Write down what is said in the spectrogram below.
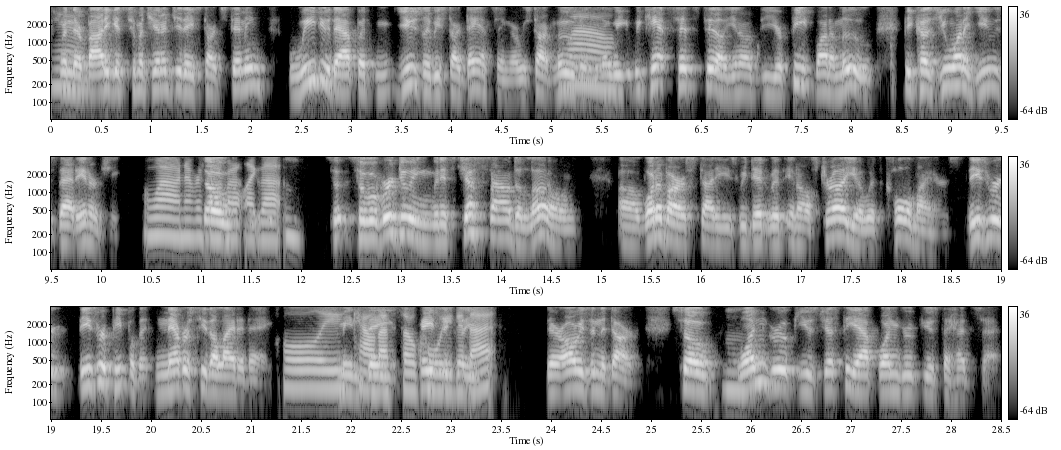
yeah. when their body gets too much energy, they start stimming. We do that, but usually we start dancing or we start moving. Wow. You know, we, we can't sit still. You know, your feet want to move because you want to use that energy. Wow, I never so, thought about it like that. Mm. So, so what we're doing when it's just sound alone, uh, one of our studies we did with in Australia with coal miners. These were these were people that never see the light of day. Holy I mean, cow, that's so cool! You did that they're always in the dark. So mm. one group used just the app, one group used the headset.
